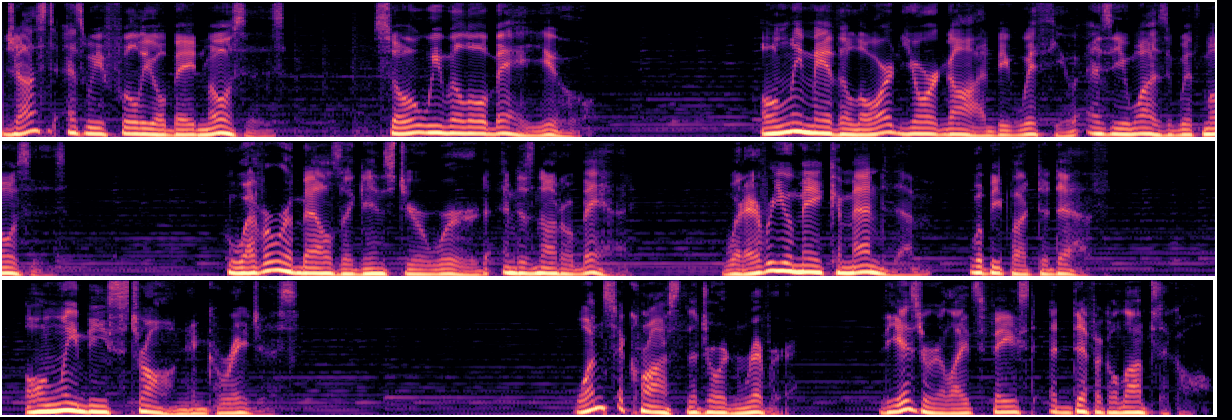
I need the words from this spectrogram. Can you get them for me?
Just as we fully obeyed Moses, so we will obey you. Only may the Lord your God be with you as he was with Moses. Whoever rebels against your word and does not obey it, whatever you may command them, will be put to death. Only be strong and courageous. Once across the Jordan River, the Israelites faced a difficult obstacle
